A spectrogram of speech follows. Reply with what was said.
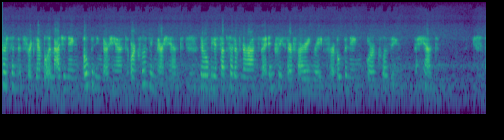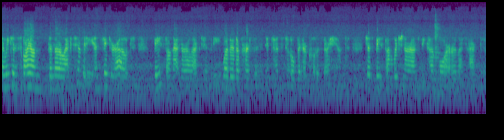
Person is, for example, imagining opening their hand or closing their hand, there will be a subset of neurons that increase their firing rate for opening or closing the hand. And we can spy on the neural activity and figure out, based on that neural activity, whether the person intends to open or close their hand, just based on which neurons become more or less active.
